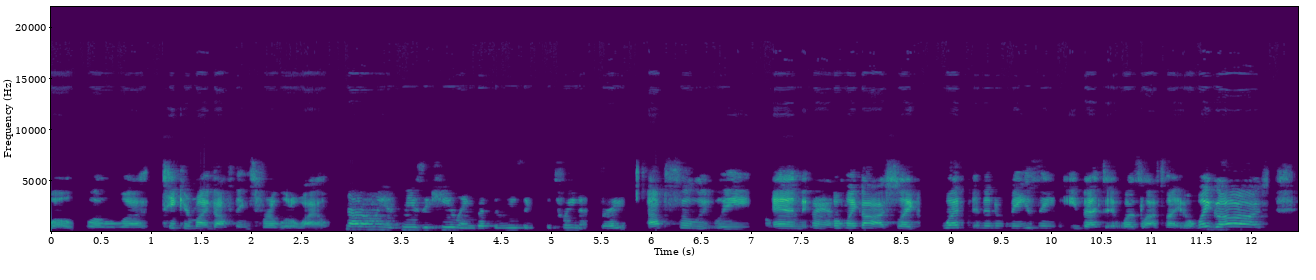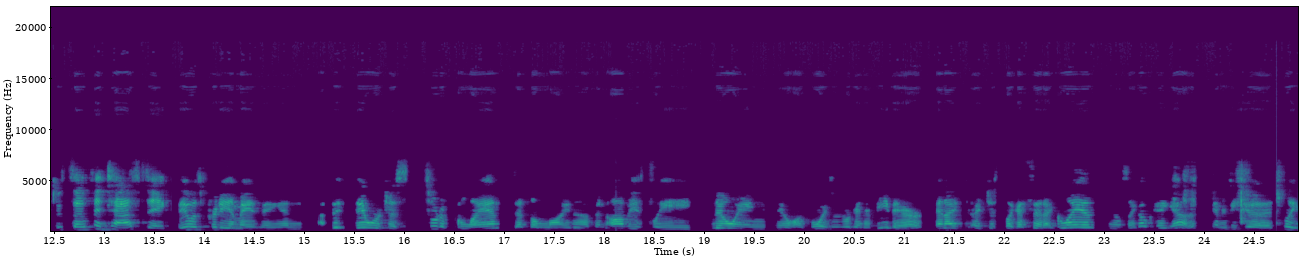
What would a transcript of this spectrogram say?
will will uh, take your mind off things for a little while. Not only is music healing, but the music between us, right? Absolutely. And oh my gosh, like what an amazing event it was last night. Oh my gosh, it was so fantastic. It was pretty amazing, and they were just sort of glanced at the lineup, and obviously knowing you know our boys were going to be there, and I, I just like I said, I glanced and I was like, okay, yeah, this is going to be good. Actually,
